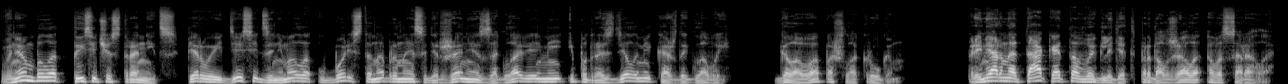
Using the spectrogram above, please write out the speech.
В нем было тысяча страниц, первые десять занимало убористо набранное содержание с заглавиями и подразделами каждой главы. Голова пошла кругом. «Примерно так это выглядит», — продолжала Авасарала.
